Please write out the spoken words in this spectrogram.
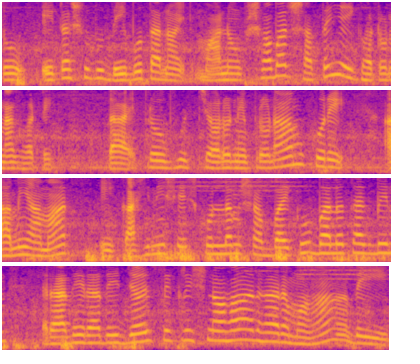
তো এটা শুধু দেবতা নয়, মানব সবার সাথেই এই ঘটনা ঘটে। তাই প্রভুর চরণে প্রণাম করে আমি আমার এই কাহিনী শেষ করলাম। সবাই খুব ভালো থাকবেন। রাধে রাধে। জয় শ্রীকৃষ্ণ। হর হর মহাদেব।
